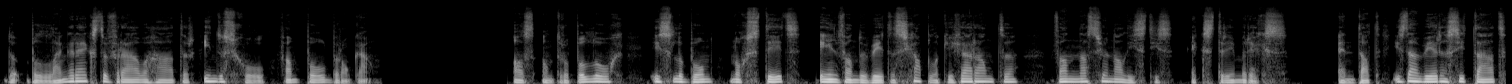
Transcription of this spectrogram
de belangrijkste vrouwenhater in de school van Paul Broca. Als antropoloog is Le Bon nog steeds een van de wetenschappelijke garanten van nationalistisch extreem rechts. En dat is dan weer een citaat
